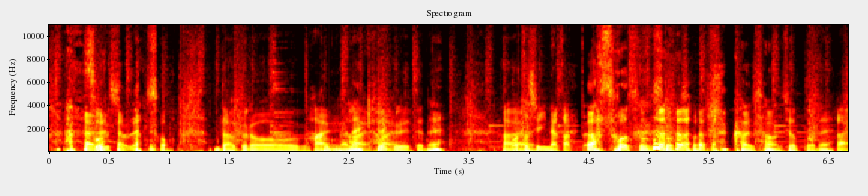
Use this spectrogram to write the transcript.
そうですよね。そう。ダクロ君がね、はい。はい。来てくれてね、はい。私いなかった。あそうそうそうそう、解散はちょっとね、はい。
